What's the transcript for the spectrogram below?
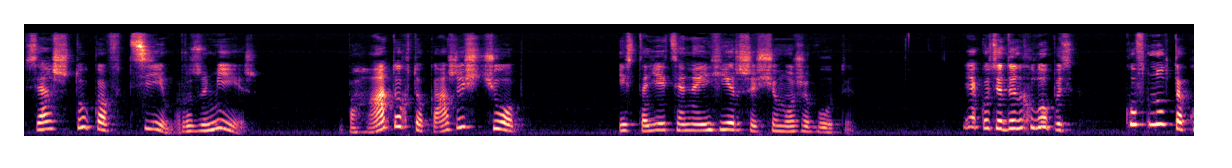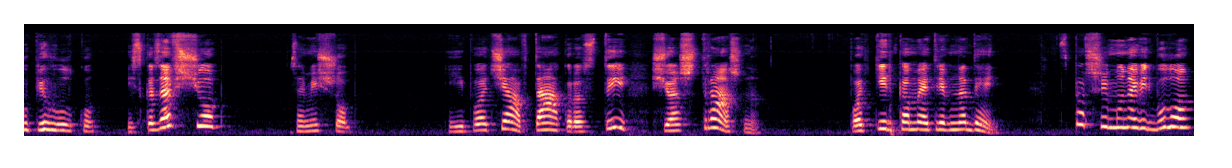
Вся штука в цім, розумієш? Багато хто каже щоб, і стається найгірше, що може бути. Якось один хлопець ковтнув таку пігулку і сказав щоб, замість щоб. І почав так рости, що аж страшно. По кілька метрів на день. Спершу йому навіть було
